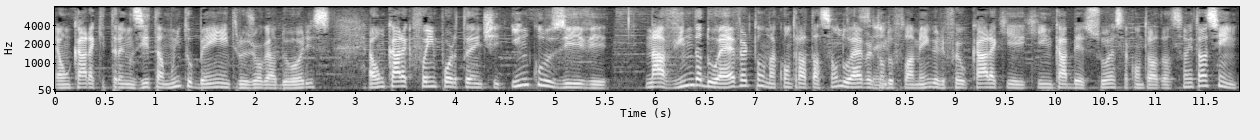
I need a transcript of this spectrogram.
é um cara que transita muito bem entre os jogadores. É um cara que foi importante, inclusive, na vinda do Everton, na contratação do Everton Sim. do Flamengo. Ele foi o cara que, que encabeçou essa contratação. Então, assim,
